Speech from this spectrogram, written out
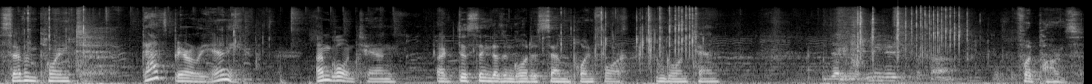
Seven point, that's barely any. I'm going 10. Like this thing doesn't go to 7.4. I'm going 10 Is that meters or foot-pounds.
